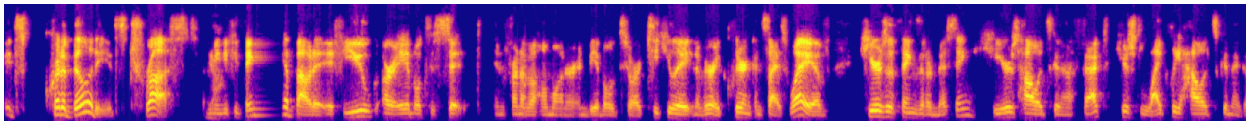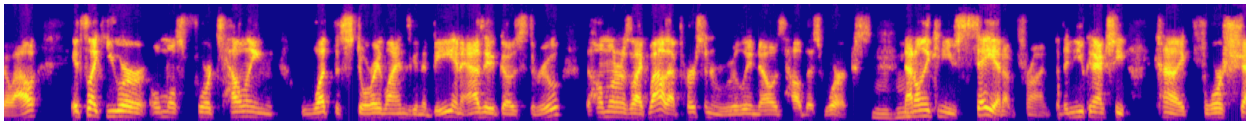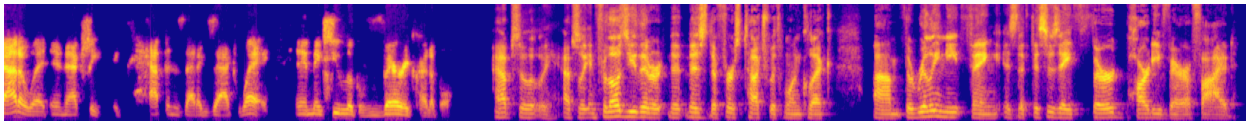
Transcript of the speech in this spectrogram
it's credibility it's trust i yeah. mean if you think about it if you are able to sit in front of a homeowner and be able to articulate in a very clear and concise way of here's the things that are missing here's how it's going to affect here's likely how it's going to go out it's like you are almost foretelling what the storyline is going to be and as it goes through the homeowner is like wow that person really knows how this works mm-hmm. not only can you say it up front but then you can actually kind of like foreshadow it and it actually it happens that exact way and it makes you look very credible Absolutely, absolutely. And for those of you that are that this is the first touch with one click, um, the really neat thing is that this is a third party verified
